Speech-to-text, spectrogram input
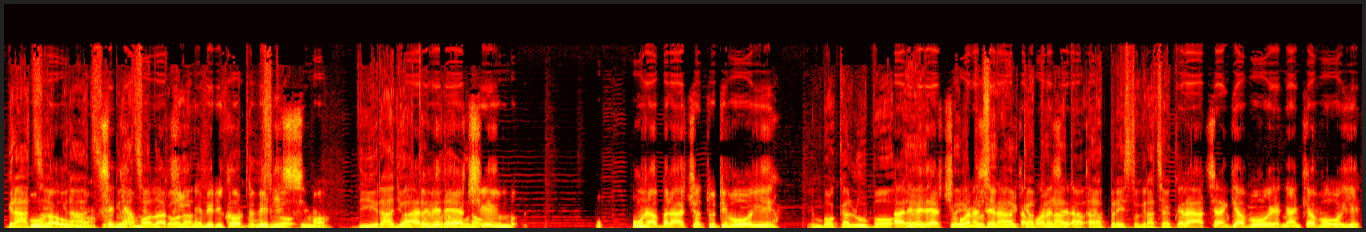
Grazie, 1-1, grazie, segniamo grazie alla fine, mi ricordo Fratusco benissimo. Di Radio Altamura Arrivederci, 1. un abbraccio a tutti voi. In bocca al lupo. Arrivederci, buona serata, buona serata. E a presto, grazie ancora. Grazie anche a voi, anche a voi.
